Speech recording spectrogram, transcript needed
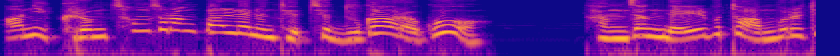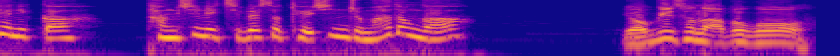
아니, 그럼 청소랑 빨래는 대체 누가 하라고? 당장 내일부터 안 부를 테니까 당신이 집에서 대신 좀 하던가. 여기서 나보고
